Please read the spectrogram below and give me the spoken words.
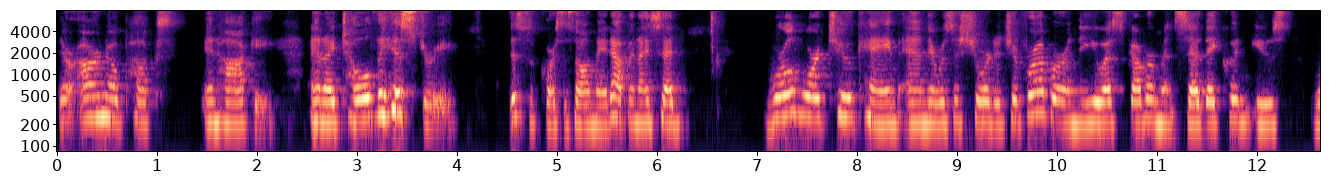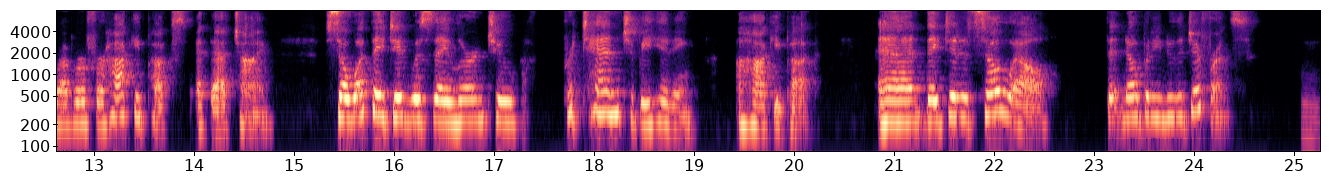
There are no pucks in hockey, and I told the history. This, of course, is all made up. And I said, World War II came, and there was a shortage of rubber, and the U.S. government said they couldn't use rubber for hockey pucks at that time. So what they did was they learned to pretend to be hitting a hockey puck. And they did it so well that nobody knew the difference. Hmm.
